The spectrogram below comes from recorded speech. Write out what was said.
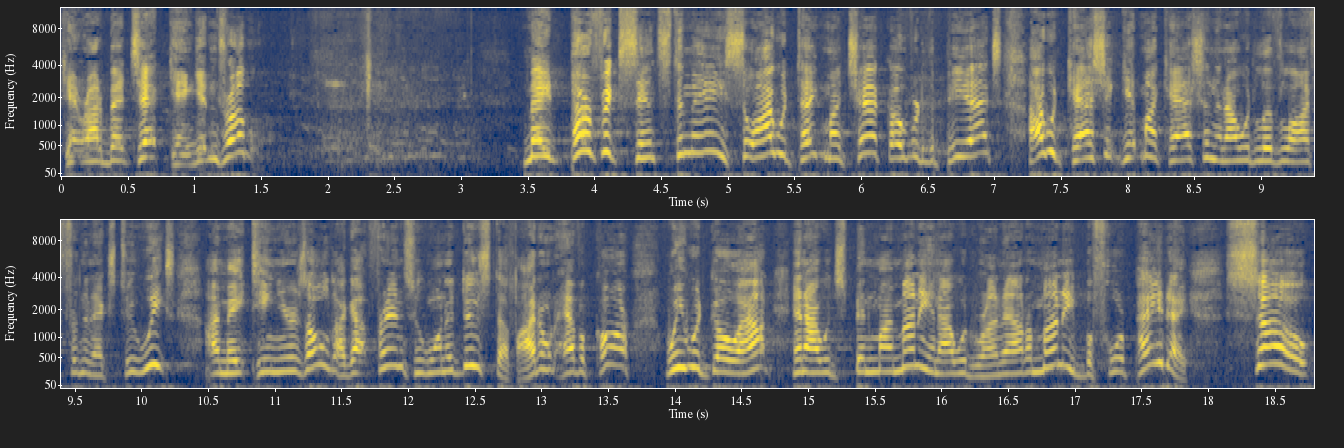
Can't write a bad check, can't get in trouble made perfect sense to me. So I would take my check over to the PX, I would cash it, get my cash, and then I would live life for the next two weeks. I'm 18 years old. I got friends who want to do stuff. I don't have a car. We would go out and I would spend my money and I would run out of money before payday. So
